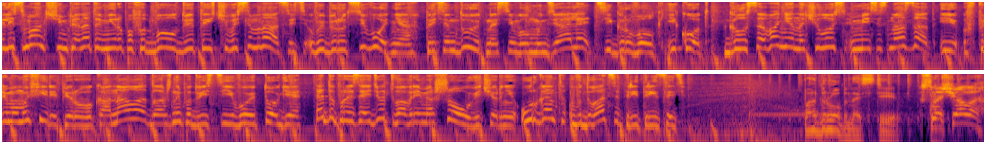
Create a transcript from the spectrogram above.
Талисман чемпионата мира по футболу 2018 выберут сегодня. Претендуют на символ мундиаля тигр, волк и кот. Голосование началось месяц назад, и в прямом эфире Первого канала должны подвести его итоги. Это произойдет во время шоу «Вечерний Ургант» в 23.30. Подробности. Сначала,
